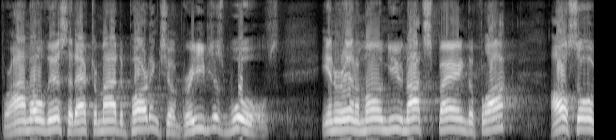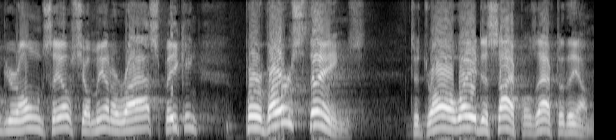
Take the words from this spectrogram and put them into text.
For I know this, that after my departing shall grievous wolves enter in among you, not sparing the flock. Also of your own self shall men arise, speaking perverse things to draw away disciples after them.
